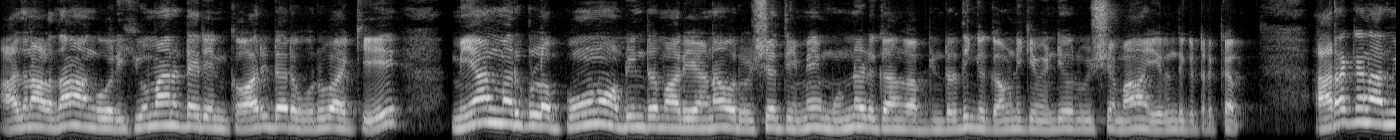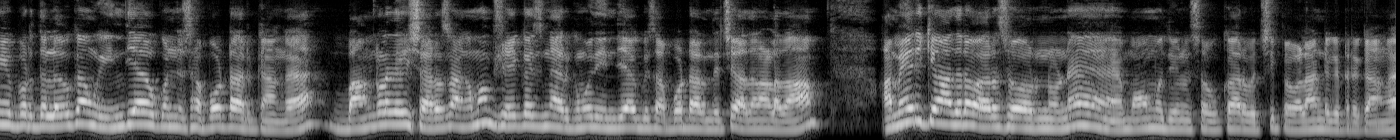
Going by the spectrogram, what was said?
அதனால தான் அங்கே ஒரு ஹியூமானிட்டேரியன் காரிடரை உருவாக்கி மியான்மருக்குள்ளே போகணும் அப்படின்ற மாதிரியான ஒரு விஷயத்தையுமே முன்னெடுக்காங்க அப்படின்றது இங்கே கவனிக்க வேண்டிய ஒரு விஷயமாக இருந்துக்கிட்டு இருக்கு. அரக்கன் ஆர்மியை பொறுத்தளவுக்கு அவங்க இந்தியாவுக்கு கொஞ்சம் சப்போர்ட்டாக இருக்காங்க. பங்களாதேஷ் அரசாங்கமும் ஷேக் ஹசீனா இருக்கும்போது இந்தியாவுக்கு சப்போர்ட்டாக இருந்துச்சு. அதனால தான் அமெரிக்கா ஆதரவு அரசு வரணும்னு முகமது யூனுஸை உட்கார வச்சு இப்போ விளாண்டுக்கிட்டு இருக்காங்க.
